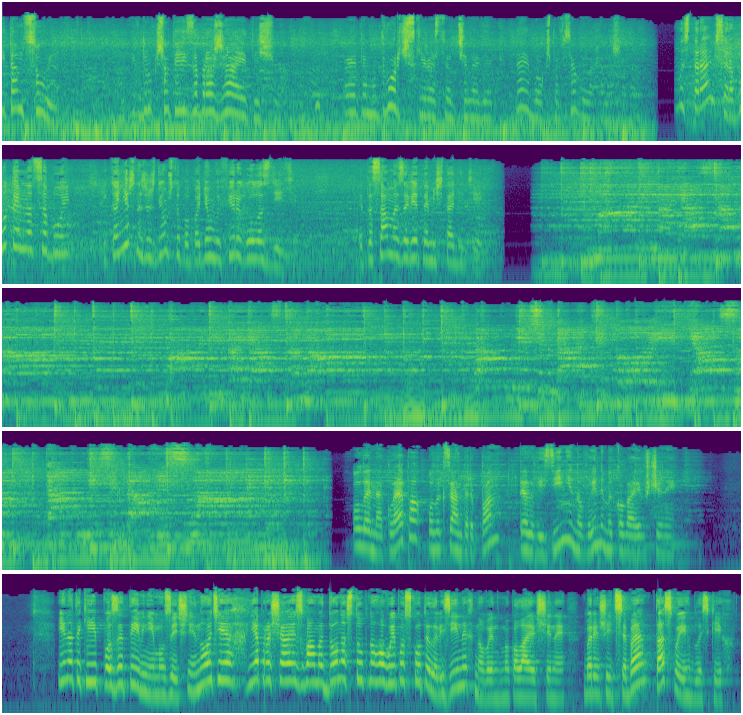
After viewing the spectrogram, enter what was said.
и танцует, и вдруг что-то изображает еще. Поэтому творчески растет человек. Дай Бог, чтобы все было хорошо. Мы стараемся, работаем над собой и, конечно же, ждем, что попадем в эфир и «Голос дети». Это самая заветная мечта детей. Олена Клепа, Олександр Пан, телевізійні новини Миколаївщини. І на такій позитивній музичній ноті я прощаюсь з вами до наступного випуску телевізійних новин Миколаївщини. Бережіть себе та своїх близьких.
